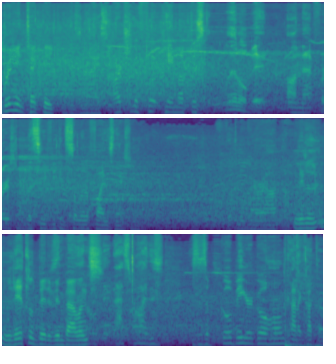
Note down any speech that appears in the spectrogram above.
Brilliant technique. That was nice. Arch of the foot came up just a little bit on that first one. Let's see if he can solidify this next one. Moving around. Little little bit of imbalance. That's why this this is a go big or go home kind of kata.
